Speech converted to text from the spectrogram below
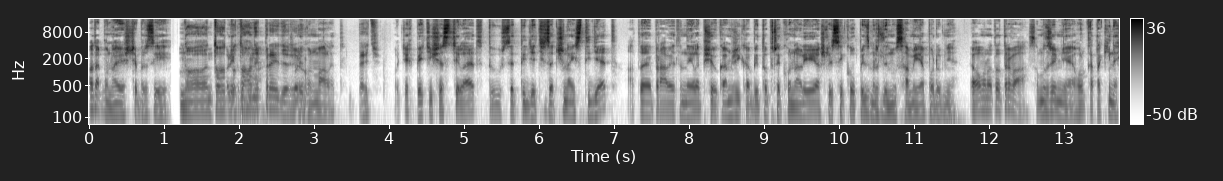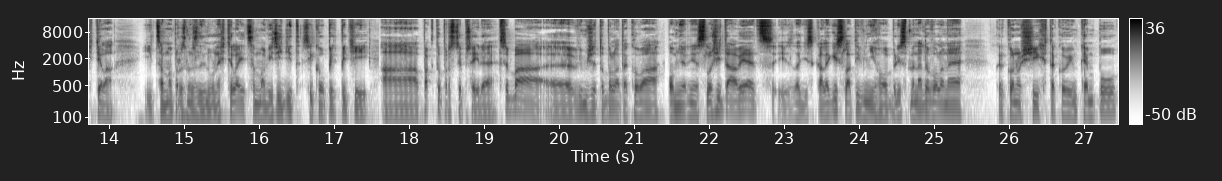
No tak ono je ještě brzy. No len to, to toho má? neprejde, že Kolik on má let? 5. Od těch pěti, šesti let, tu už se ty děti začínají stydět a to je právě ten nejlepší okamžik, aby to překonali a šli si koupit zmrzlinu sami a podobně. Jo, ono to trvá. Samozřejmě, holka taky nechtěla jít sama pro zmrzlinu, nechtěla jít sama vyřídit, si koupit pití a pak to prostě přejde. Třeba e, vím, že to byla taková poměrně složitá věc i z hlediska legislativního. Byli jsme na dovolené Krkonoších takovým kempu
